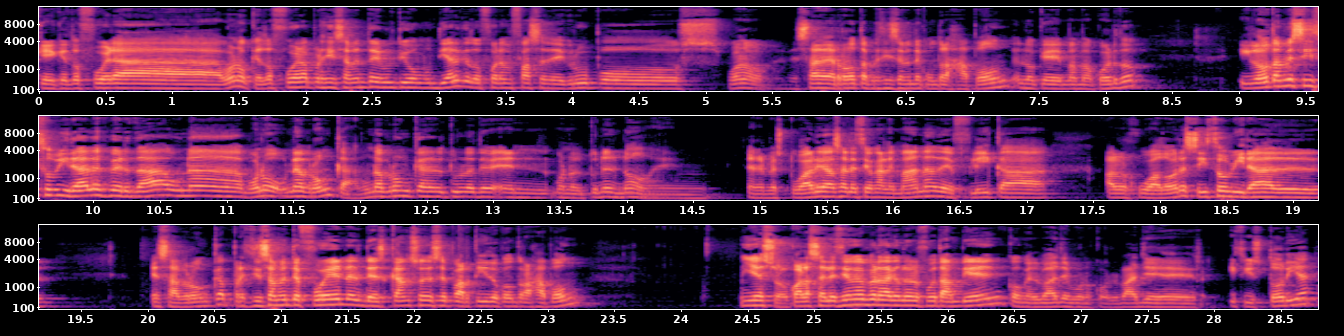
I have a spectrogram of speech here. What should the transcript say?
Que quedó fuera. Bueno, quedó fuera precisamente el último mundial. Quedó fuera en fase de grupos. Bueno, esa derrota precisamente contra Japón, es lo que más me acuerdo. Y luego también se hizo viral, es verdad, una. Bueno, una bronca. Una bronca en el túnel. De, en, bueno, el túnel no. En, en el vestuario de la selección alemana de Flick a, a los jugadores. Se hizo viral esa bronca. Precisamente fue en el descanso de ese partido contra Japón. Y eso, con la selección es verdad que no le fue tan bien, con el Bayern, bueno, con el Bayern hizo historia.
